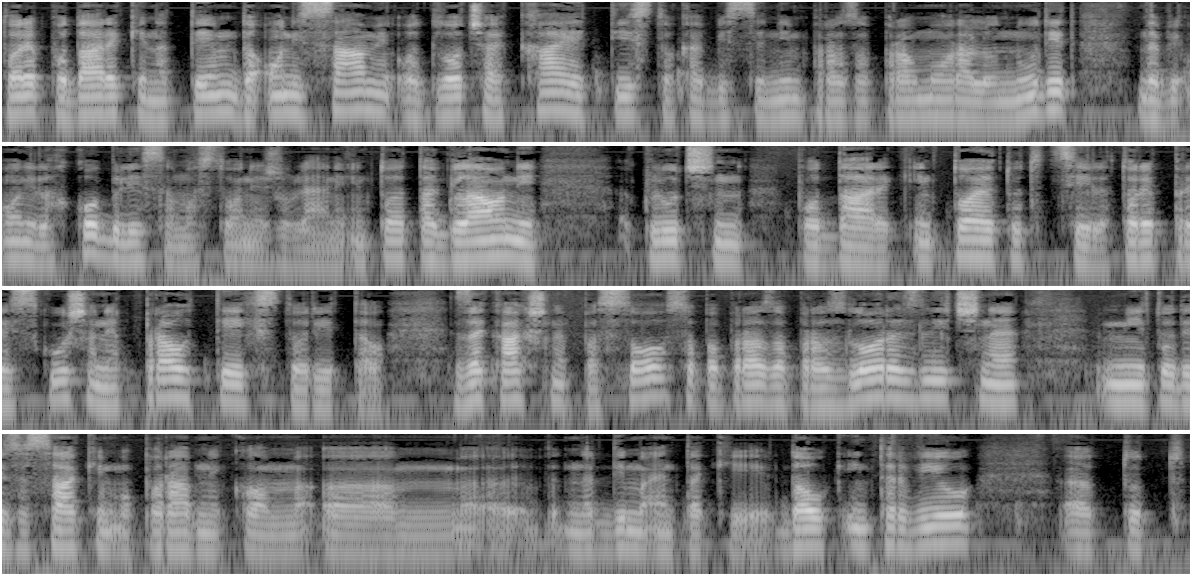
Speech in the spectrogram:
Torej, podarek je na tem, da oni sami odločajo, kaj je tisto, kar bi se njim pravzaprav moralo nuditi, da bi oni lahko bili samostojni življenje. In to je ta glavni, ključen podarek in to je tudi cilj. Torej, preizkušanje prav teh storitev. Zdaj, kakšne pa so, so pa pravzaprav zelo različne. Mi tudi z vsakim uporabnikom um, naredimo en taki dolg intervju, uh, tudi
